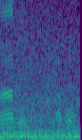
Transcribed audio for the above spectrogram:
tá bom. Tá bom.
